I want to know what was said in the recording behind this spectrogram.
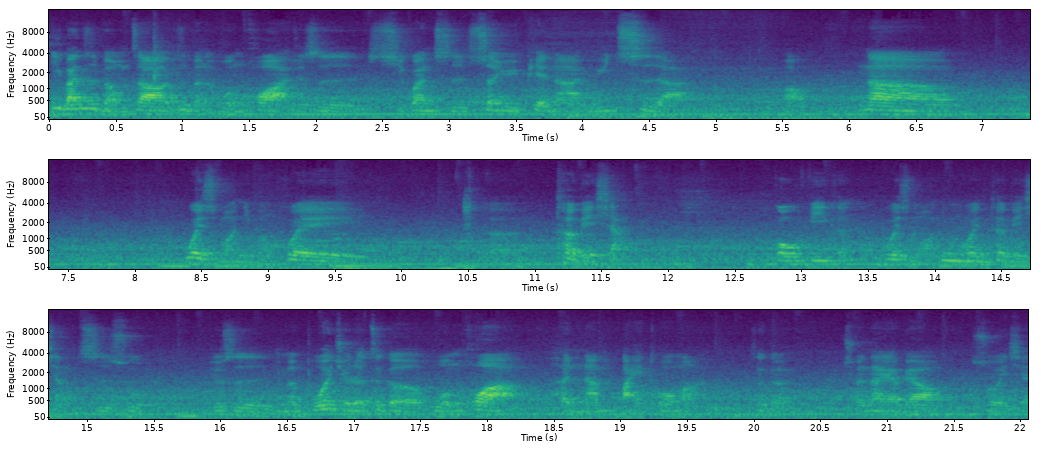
一般日本我们知道日本的文化就是习惯吃生鱼片啊、鱼翅啊，哦，那为什么你们会呃特别想 go vegan？为什么你们会特别想吃素？就是你们不会觉得这个文化很难摆脱吗？这个纯奈要不要说一下？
